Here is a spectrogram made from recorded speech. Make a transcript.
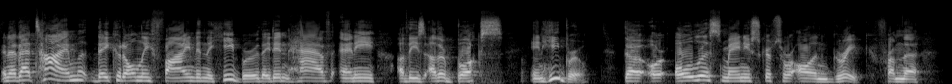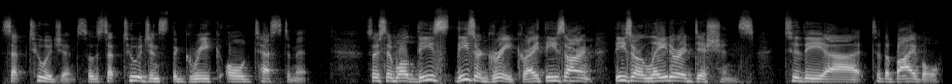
And at that time, they could only find in the Hebrew, they didn't have any of these other books in Hebrew. The oldest manuscripts were all in Greek from the Septuagint. So the Septuagint's the Greek Old Testament. So he said, well, these, these are Greek, right? These, aren't, these are later additions to the, uh, to the Bible.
